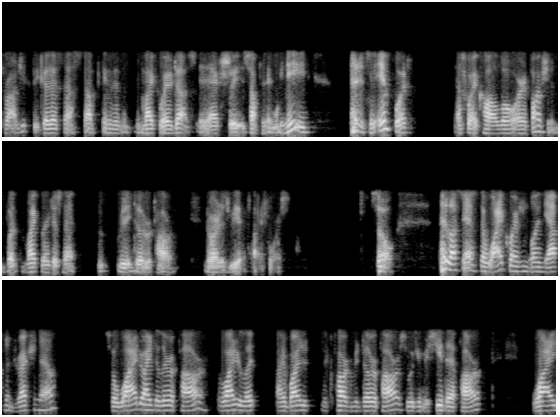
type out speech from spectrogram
project because that's not something that the microwave does. It actually is something that we need. And it's an input. That's why I call it low order function. But the microwave does not really deliver power, nor does we apply force. So let's ask the why question going the opposite direction now. So why do I deliver power? Why do I why does the power company deliver power so we can receive that power? Why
